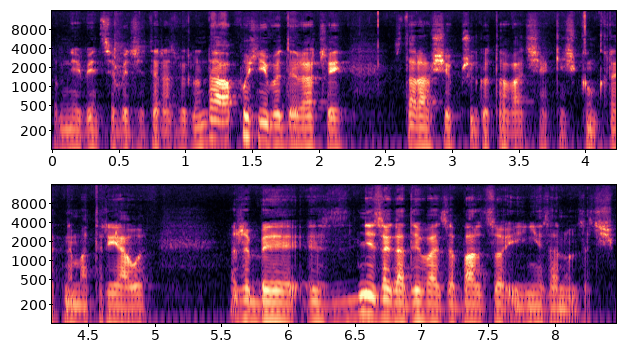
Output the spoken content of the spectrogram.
to mniej więcej będzie teraz wyglądało, a później będę raczej starał się przygotować jakieś konkretne materiały, żeby nie zagadywać za bardzo i nie zanudzać.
